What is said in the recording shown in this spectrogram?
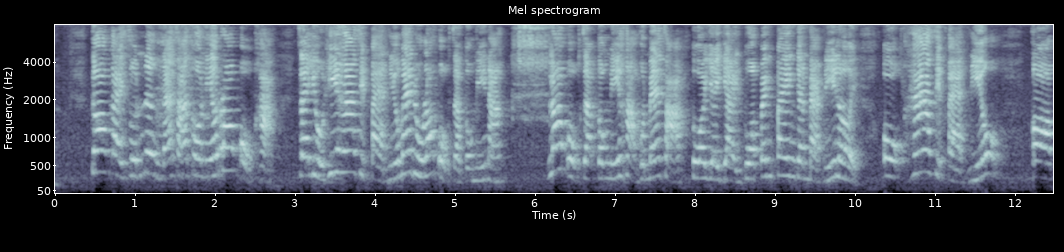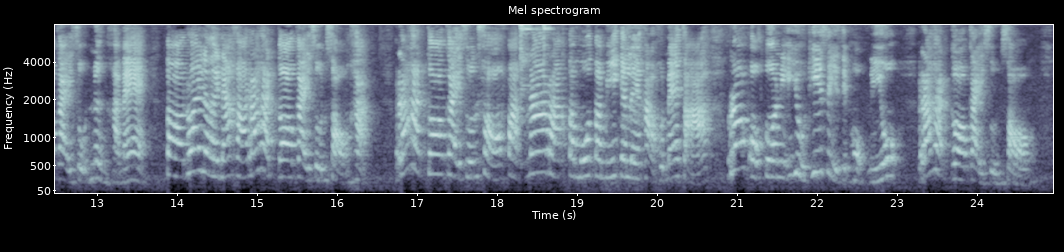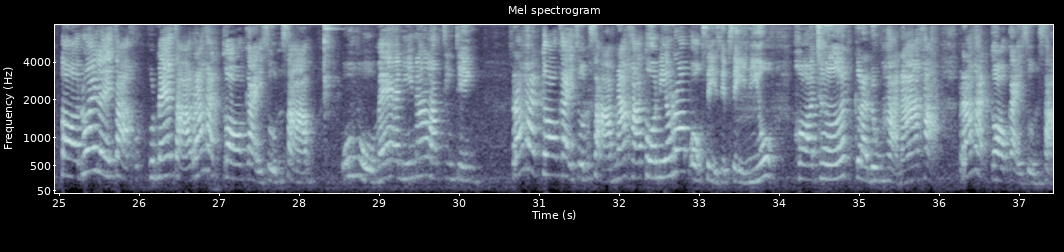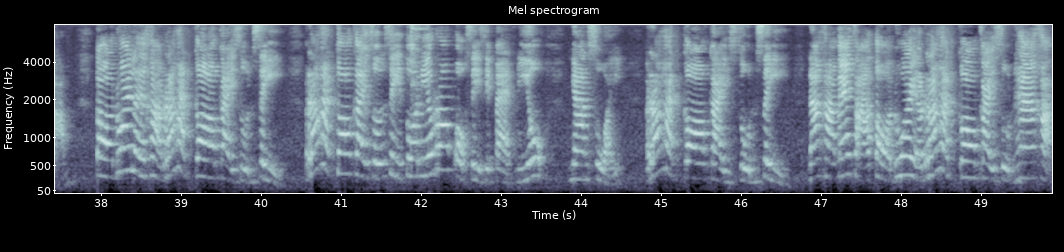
กอไก่ศูนย์หนึ่งนะจ๊ะตัวนี้รอบอกค่ะ จะอยู่ที่ 58 นิ้วแม่ดูรอบอกจากตรงนี้นะ รอบอกจากตรงนี้ค่ะ คุณแม่จ๋าตัวใหญ่ ๆ ตัวเป้งๆกันแบบนี้เลย อก 58 นิ้วกอไก่ศูนย์หนึ่งค่ะแม่ ต่อด้วยเลยนะคะ รหัสกอไก่ศูนย์สองค่ะรหัสกอไก่ศูนย์สองปักน่ารักตะมุตะมิกันเลยค่ะ คุณแม่จ๋ารอบอกตัวนี้อยู่ที่ 46 นิ้ว รหัสกอไก่ศูนย์สองต่อด้วยเลยจ้ะคุณแม่จ๋ารหัส กอไก่ศูนย์สามโอ้โหแม่อันนี้น่ารักจริง ๆ รหัสกอไก่ศูนย์สามนะคะ ตัวนี้รอบอก 44 นิ้ว คอเชิ้ตกระดุมผ่าหน้าค่ะ รหัสกอไก่ศูนย์สามต่อด้วยเลยค่ะ รหัสกอไก่ศูนย์สี่รหัสกอไก่ศูนย์สี่ตัวนี้รอบอก 48 นิ้ว งานสวย รหัสกอไก่ศูนย์สี่นะคะ แม่จ๋าต่อด้วย รหัสกอไก่ศูนย์ห้าค่ะ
